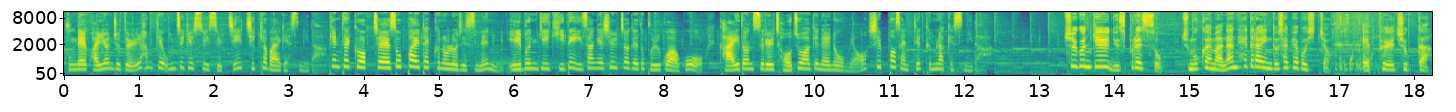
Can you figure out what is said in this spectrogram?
국내 관련주들 함께 움직일 수 있을지 지켜봐야겠습니다. 핀테크 업체 소파이 테크놀로지스는 1분기 기대 이상의 실적에도 불구하고 가이던스를 저조하게 내놓으며 10% 급락했습니다. 출근길 뉴스프레소 주목할 만한 헤드라인도 살펴보시죠. 애플 주가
